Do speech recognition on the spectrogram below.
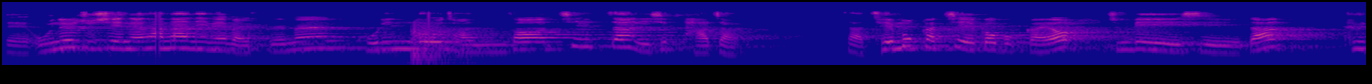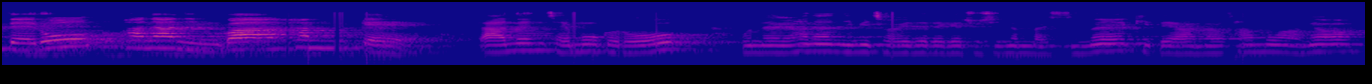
네, 오늘 주시는 하나님의 말씀은 고린도전서 7장 24절. 자, 제목 같이 읽어 볼까요? 준비 시작. 그대로 하나님과 함께 라는 제목으로 오늘 하나님이 저희들에게 주시는 말씀을 기대하며 사모하며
